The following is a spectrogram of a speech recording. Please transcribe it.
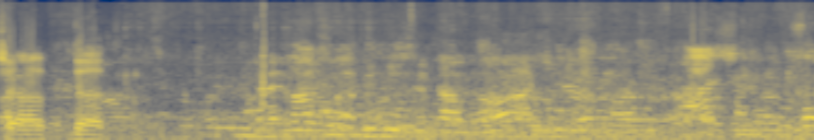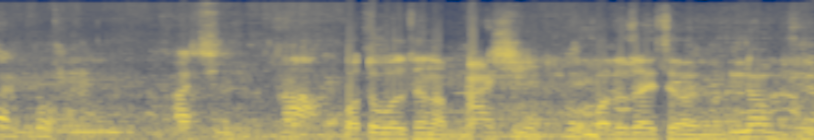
চার দাঁত। কত বলছেন আপনি? আশি। কত চাইছেন আপনি? নব্বই।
